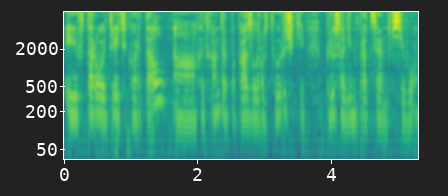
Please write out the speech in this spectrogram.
и второй третий квартал HeadHunter показывал рост выручки плюс 1% всего.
